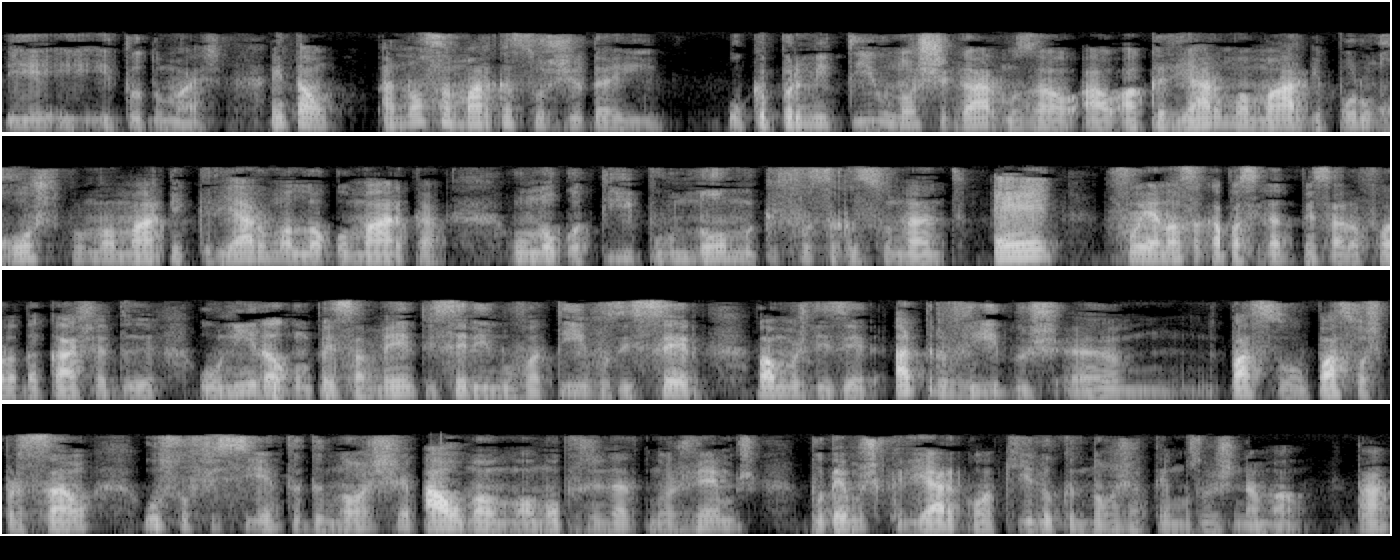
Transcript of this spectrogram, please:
e, e, tudo mais. Então, a nossa marca surgiu daí. O que permitiu nós chegarmos a, a, a, criar uma marca, pôr um rosto para uma marca e criar uma logomarca, um logotipo, um nome que fosse ressonante, é foi a nossa capacidade de pensar fora da caixa, de unir algum pensamento e ser inovativos e ser, vamos dizer, atrevidos, um, passo, passo a expressão, o suficiente de nós, há uma, uma oportunidade que nós vemos, podemos criar com aquilo que nós já temos hoje na mão. Tá?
